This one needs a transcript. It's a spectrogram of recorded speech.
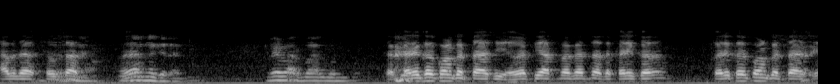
આ બધા સંસારનો તો ખરેખર કોણ કરતા હશે? વ્યવહારથી આત્મા કરતા તો ખરેખર ખરેખર કોણ કરતા હશે?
